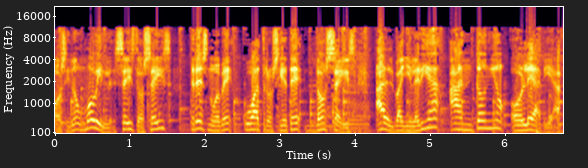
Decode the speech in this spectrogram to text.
o si no un móvil 626 394726. Albañilería Antonio Olea Díaz.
